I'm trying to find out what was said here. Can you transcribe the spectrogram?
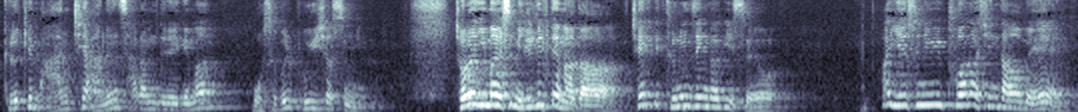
그렇게 많지 않은 사람들에게만 모습을 보이셨습니다. 저는 이 말씀 읽을 때마다 제게 드는 생각이 있어요. 아, 예수님이 부활하신 다음에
